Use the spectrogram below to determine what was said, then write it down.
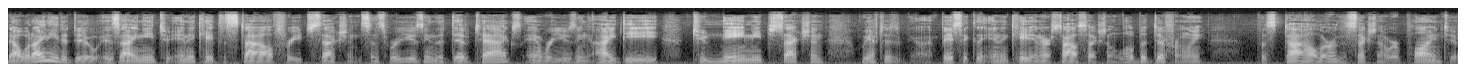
Now what I need to do is I need to indicate the style for each section. Since we're using the div tags and we're using ID to name each section, we have to uh, basically indicate in our style section a little bit differently the style or the section that we're applying to.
